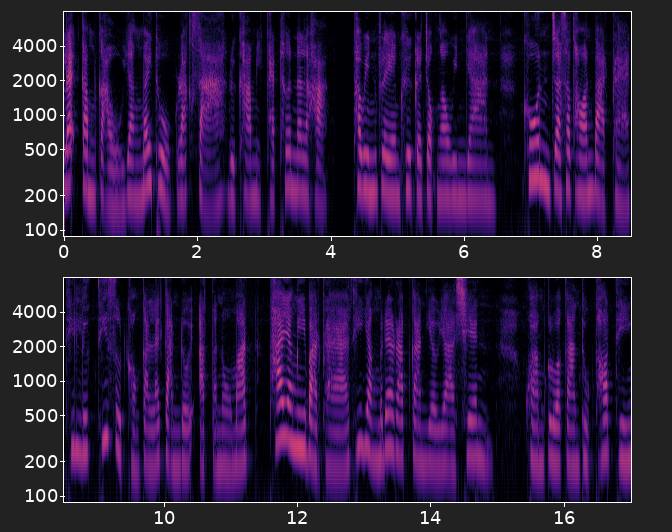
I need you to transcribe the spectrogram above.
และกรรมเก่ายังไม่ถูกรักษาหรือคามิกแพทเทิร์นนั่นแหละค่ะ ทวินเฟลมคือกระจกเงาวิญญาณ คุณจะสะท้อนบาดแผลที่ลึกที่สุดของกันและกันโดยอัตโนมัติ ถ้ายังมีบาดแผลที่ยังไม่ได้รับการเยียวยาเช่น ความกลัวการถูกทอดทิ้ง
